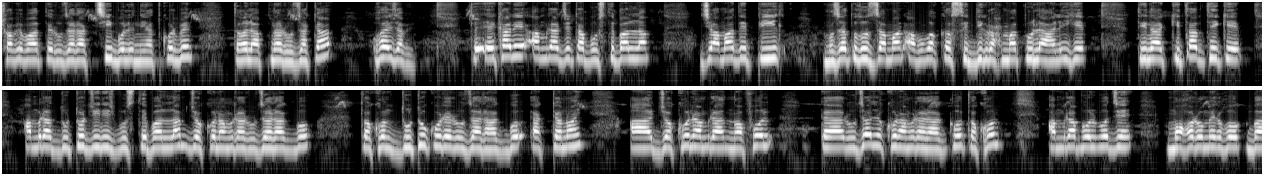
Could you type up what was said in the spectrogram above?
সবে বাতে রোজা রাখছি বলে নিয়াত করবেন, তাহলে আপনার রোজাটা হয়ে যাবে। তো এখানে আমরা যেটা বুঝতে পারলাম যে আমাদের পীর মুজাদুজ্জামান আবু বাক্কর সিদ্দিক রহমাতুল্লাহ আলীহে তিনার কিতাব থেকে আমরা দুটো জিনিস বুঝতে পারলাম, যখন আমরা রোজা রাখব তখন দুটো করে রোজা রাখব, একটা নয়। আর যখন আমরা নফল রোজা যখন আমরা রাখব, তখন আমরা বলব যে মহরমের হোক বা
